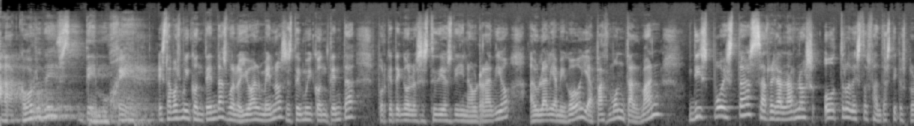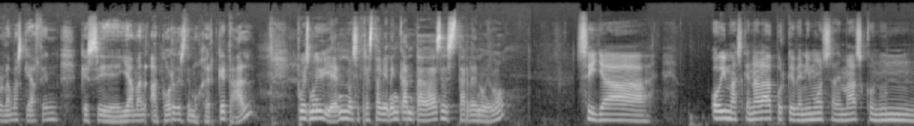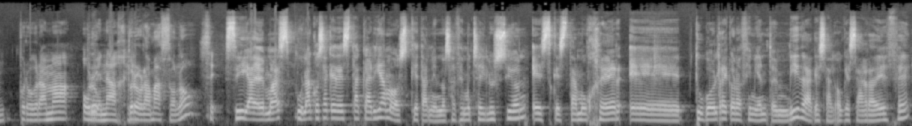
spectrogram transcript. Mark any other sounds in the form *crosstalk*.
Acordes de mujer. Estamos muy contentas, bueno, yo al menos estoy muy contenta porque tengo en los estudios de Inaun Radio a Eulalia Amigó y a Paz Montalbán dispuestas a regalarnos otro de estos fantásticos programas que hacen que se llaman Acordes de mujer. ¿Qué tal? Pues muy bien, nosotras también encantadas de estar de nuevo. Sí, ya Hoy más que nada porque venimos además con un programa homenaje. programazo, ¿no? Sí. Sí, además una cosa que destacaríamos que también nos hace mucha ilusión es que esta mujer eh, tuvo el reconocimiento en vida, que es algo que se agradece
